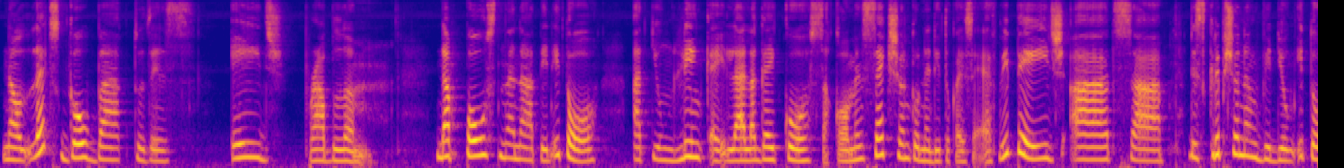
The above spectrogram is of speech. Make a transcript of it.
Now, let's go back to this age problem. Na-post na natin ito at yung link ay ilalagay ko sa comment section kung nandito kayo sa FB page at sa description ng video ito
